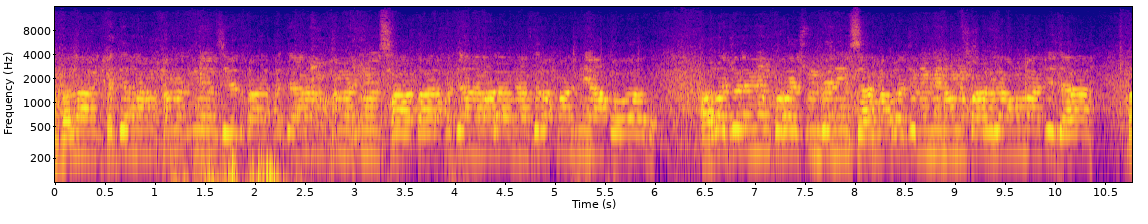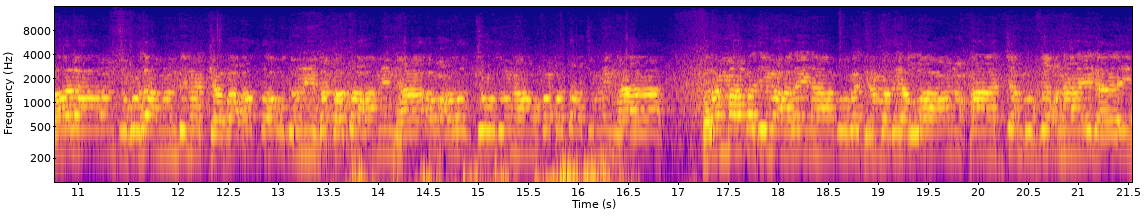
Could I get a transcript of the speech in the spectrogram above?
أخبرنا حدثنا محمد بن يزيد قال حدثنا محمد بن إسحاق قال حدثنا العلاء بن عبد الرحمن بن يعقوب. عن رجل من قريش من بني سام عن رجل منهم يقال له ماجدا قال هرمت غلاما بمكة فحط أذني فقطع منها أو عضدت أذنه فقطعت منها. فلما قدم علينا أبو بكر رضي الله عنه حاجا رفعنا إليه.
